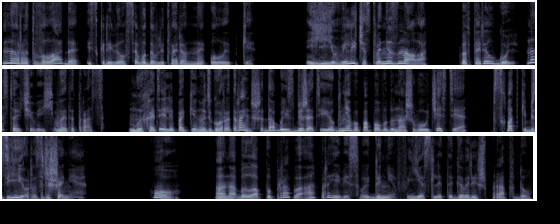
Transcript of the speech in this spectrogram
Но рот Влада искривился в удовлетворенной улыбке. «Ее Величество не знала!» — повторил Гуль, настойчивый в этот раз. «Мы хотели покинуть город раньше, дабы избежать ее гнева по поводу нашего участия в схватке без ее разрешения». «О, она была бы права, прояви свой гнев, если ты говоришь правду»,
